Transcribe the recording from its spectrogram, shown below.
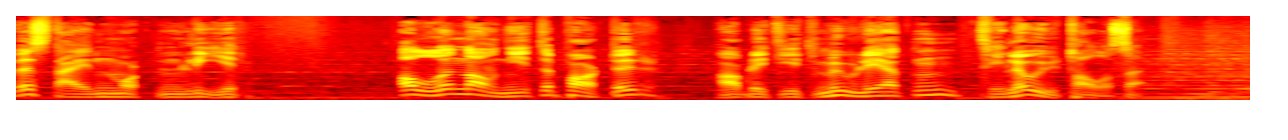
ved Stein Morten Lier. Alle navngitte parter har blitt gitt muligheten til å uttale seg.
